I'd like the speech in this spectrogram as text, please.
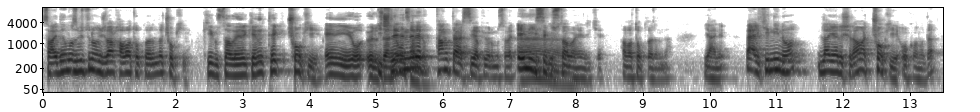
Saydığımız bütün oyuncular hava toplarında çok iyi. Ki Gustavo Henrique'nin tek Çok iyi. en iyi özelliği İçlerinde de tam tersi yapıyorum bu sefer. En iyisi. Gustavo Henrique hava toplarında. Yani belki Nino'la yarışır ama çok iyi o konuda.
